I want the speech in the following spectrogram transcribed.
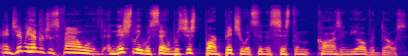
and Jimi Hendrix was found with initially was said was just barbiturates in the system causing the overdose.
